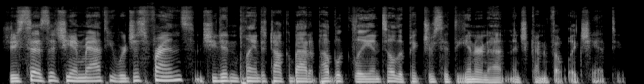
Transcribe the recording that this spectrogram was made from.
She says that she and Matthew were just friends, and she didn't plan to talk about it publicly until the pictures hit the internet, and then she kind of felt like she had to.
